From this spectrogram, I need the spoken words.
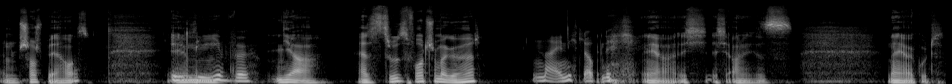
an einem Schauspielhaus. Ähm, Eleve. ja, hattest du das Wort schon mal gehört? Nein, ich glaube nicht. Ja, ich, ich auch nicht. Das ist, naja, gut.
